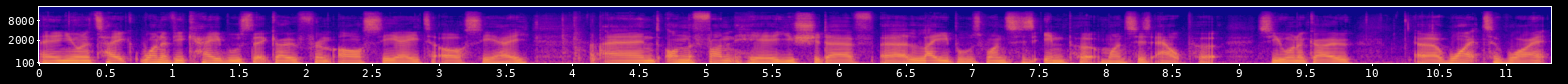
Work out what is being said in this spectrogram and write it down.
And you want to take one of your cables that go from RCA to RCA and on the front here you should have uh, labels. One says input and one says output. So you want to go uh, white to white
